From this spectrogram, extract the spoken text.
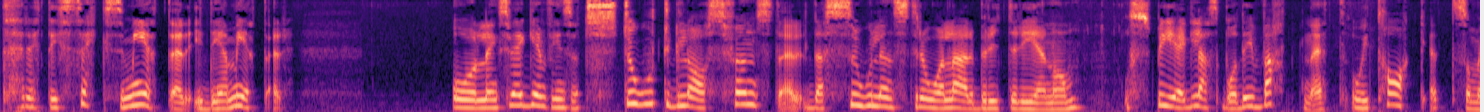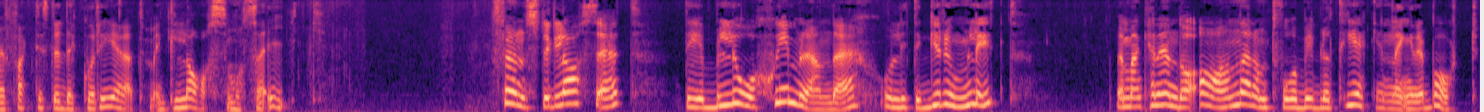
36 meter i diameter. Och längs väggen finns ett stort glasfönster där solens strålar bryter igenom och speglas både i vattnet och i taket som är faktiskt är dekorerat med glasmosaik. Fönsterglaset det är blåskimrande och lite grumligt men man kan ändå ana de två biblioteken längre bort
